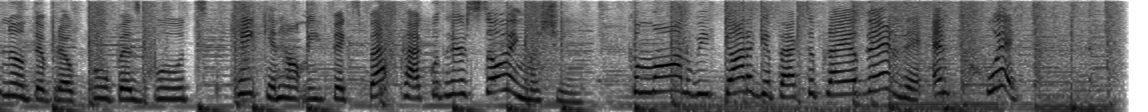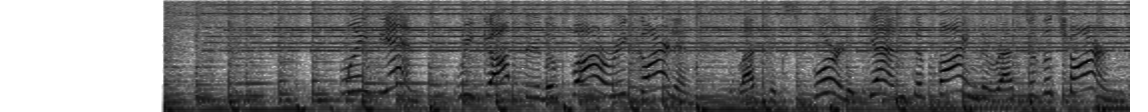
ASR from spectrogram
No te preocupes, Boots. Kate can help me fix backpack with her sewing machine. Come on, we've gotta get back to Playa Verde, and quick! Let's explore it again to find the rest of the charms.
